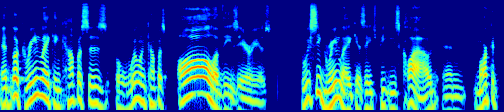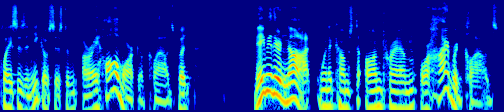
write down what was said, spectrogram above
And look, GreenLake encompasses or will encompass all of these areas. So we see GreenLake as HPE's cloud and marketplaces and ecosystems are a hallmark of clouds, but maybe they're not when it comes to on-prem or hybrid clouds.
